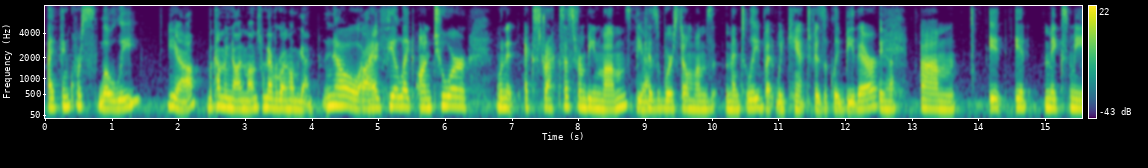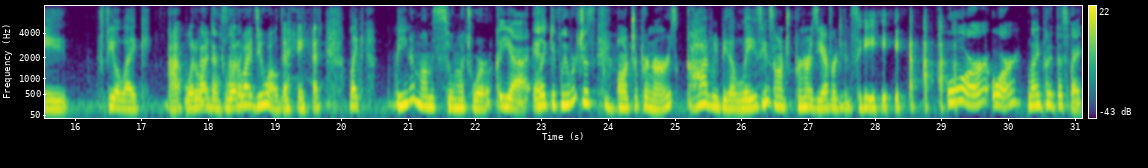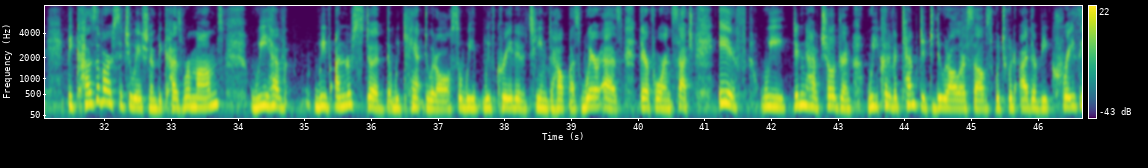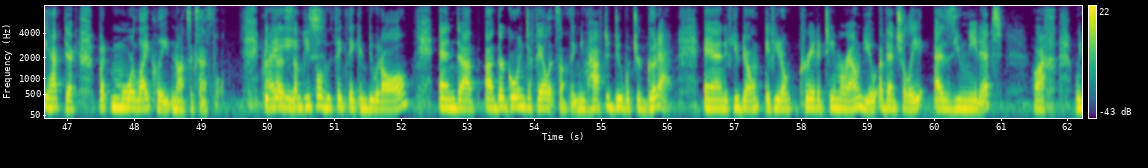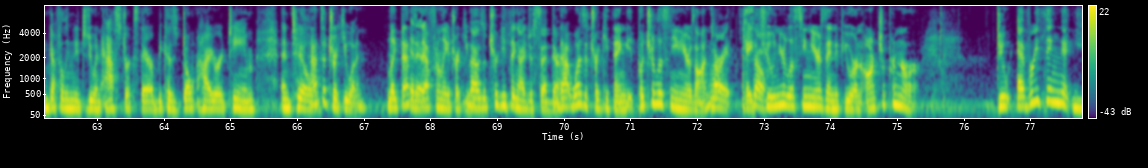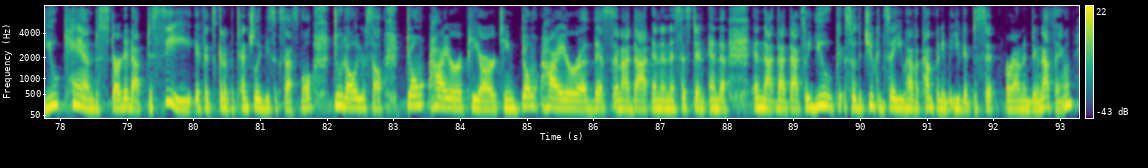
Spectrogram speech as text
I think we're slowly yeah. Becoming non moms. We're never going home again. No, Got I it. feel like on tour when it extracts us from being Yeah. because we're still moms mentally, but we can't physically be there. Yeah. Um, it it makes me feel like uh, what do I this. I what do like I this. do all day? like being a mom is so much work. Yeah, like if we were just entrepreneurs, God, we'd be the laziest entrepreneurs you ever did see. or or let me put it this way. Because of our situation and because we're moms we have we've understood that we can't do it all. So we we've created a team to help us. Whereas therefore and such if we didn't have children we could have attempted to do it all ourselves which would either be crazy hectic but more likely not successful because some people who think they can do it all and uh, uh, they're going to fail at something you have to do what you're good at and if you don't if you don't create a team around you eventually as you need it ugh, we definitely need to do an asterisk there because don't hire a team until That's a tricky one. Like that's definitely a tricky one. that one. was a tricky thing i just said there That was a tricky thing. Put your listening ears on. All right, Okay, so- tune your listening ears in. If you are an entrepreneur, do everything that you can to start it up to see if it's going to potentially be successful. Do it all yourself. Don't hire a PR team. Don't hire a this and a that and an assistant and a and that that that. So you so that you can say you have a company, but you get to sit around and do nothing.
